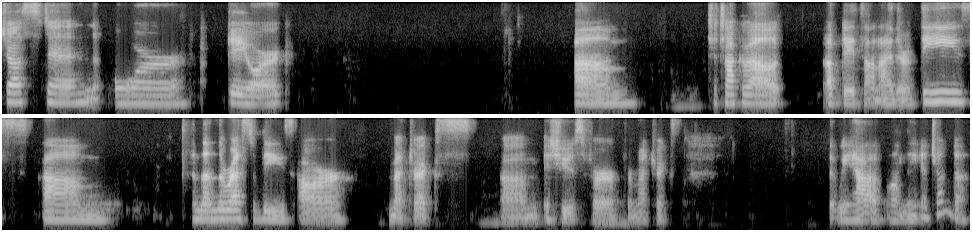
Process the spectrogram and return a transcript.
Justin or Georg um, to talk about updates on either of these. Um, and then the rest of these are metrics, um, issues for, for metrics that we have on the agenda.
